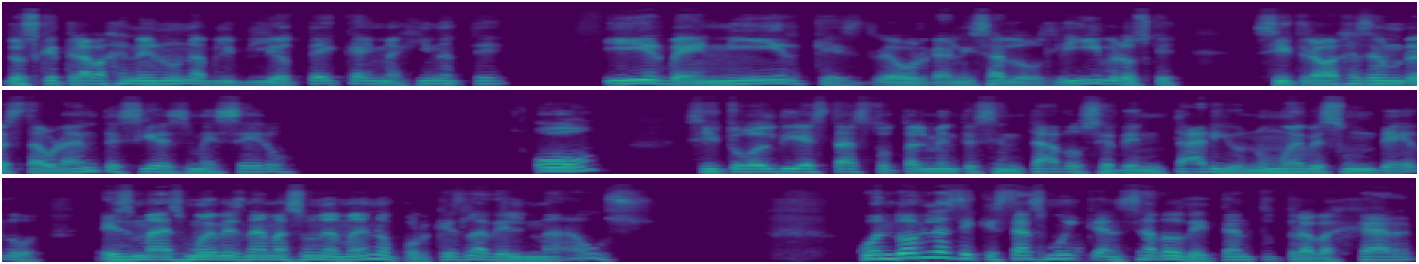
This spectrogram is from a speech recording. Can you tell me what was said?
Los que trabajan en una biblioteca, imagínate, ir, venir, que organizar los libros, que si trabajas en un restaurante, si eres mesero. O si todo el día estás totalmente sentado, sedentario, no mueves un dedo. Es más, mueves nada más una mano porque es la del mouse. Cuando hablas de que estás muy cansado de tanto trabajar,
